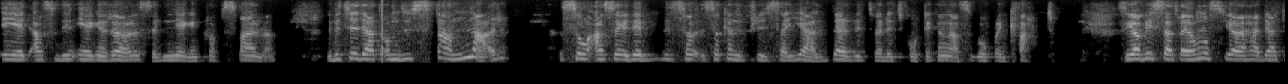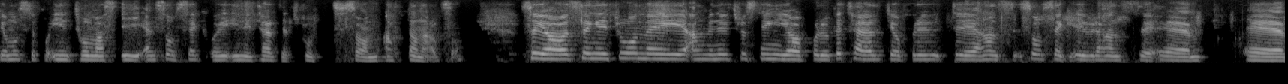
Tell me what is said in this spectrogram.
är alltså din egen rörelse, din egen kroppsvärme. Det betyder att om du stannar så, alltså det, så, så kan du frysa ihjäl väldigt, väldigt fort. Det kan alltså gå på en kvart. Så jag visste att vad jag måste göra här är att jag måste få in Thomas i en sovsäck och in i tältet fort som attan alltså. Så jag slänger ifrån mig all min utrustning, jag får upp ett tält, jag får ut eh, hans sovsäck ur hans eh, eh,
